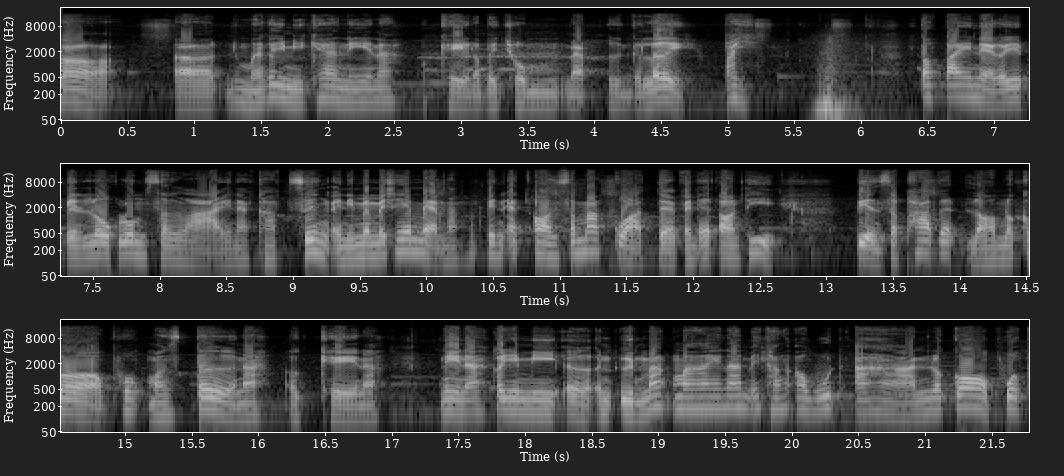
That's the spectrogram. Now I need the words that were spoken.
ก็เอ่อเหมือนก็จะมีแค่นี้นะ เค เราไปชมแมปอื่นกันเลย ไป ต่อไปเนี่ยก็จะเป็นโลกล่มสลายนะครับ ซึ่งอันนี้มันไม่ใช่แมปนะ มันเป็นแอดออนซะมากกว่า แต่เป็นแอดออนที่เปลี่ยนสภาพแวดล้อมแล้วก็พวกมอนสเตอร์นะ โอเคนะ นี่นะ ก็ยังมีเอ่ออื่นๆมากมายนะมีทั้งอาวุธอาหารแล้วก็พวกป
